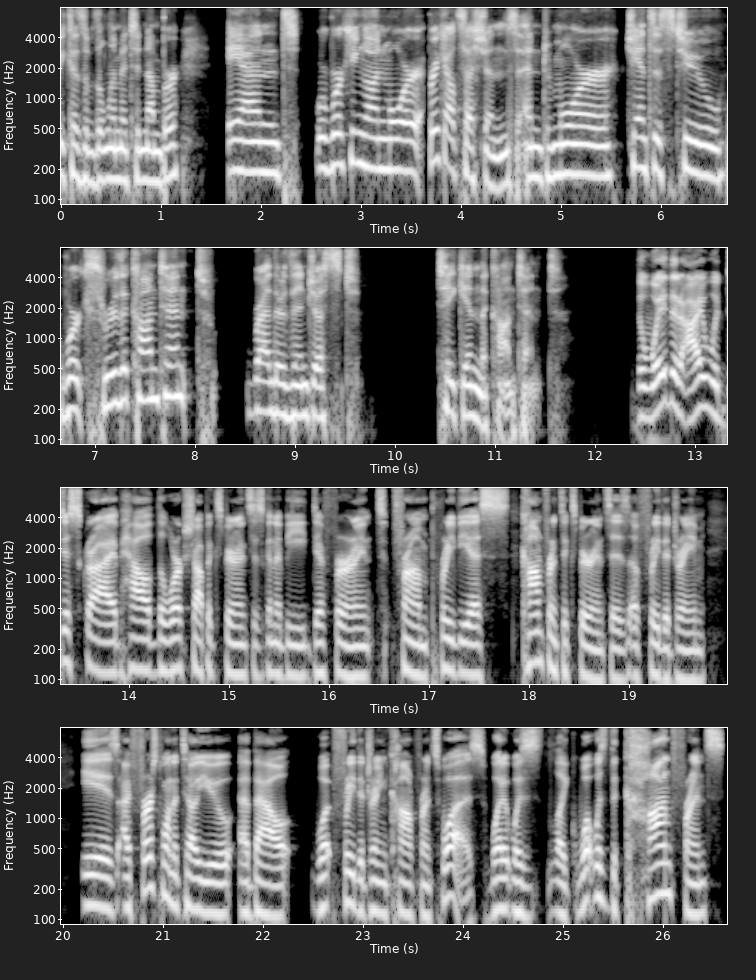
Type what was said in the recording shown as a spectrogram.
because of the limited number. And we're working on more breakout sessions and more chances to work through the content rather than just take in the content. The way that I would describe how the workshop experience is going to be different from previous conference experiences of Free the Dream is I first want to tell you about what Free the Dream conference was, what it was like, what was the conference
